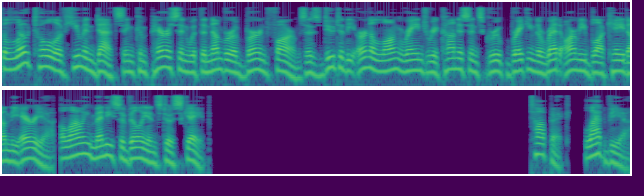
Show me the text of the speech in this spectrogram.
The low toll of human deaths in comparison with the number of burned farms is due to the Erna long-range reconnaissance group breaking the Red Army blockade on the area, allowing many civilians to escape. Latvia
